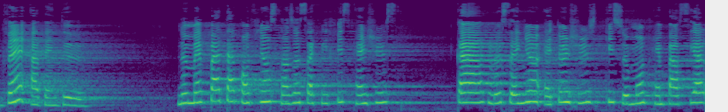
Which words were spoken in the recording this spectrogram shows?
20 à 22. Ne mets pas ta confiance dans un sacrifice injuste, car le Seigneur est un juste qui se montre impartial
